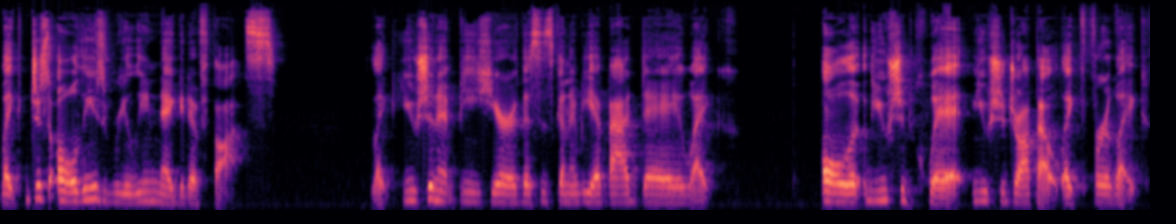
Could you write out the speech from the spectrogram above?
Like, just all these really negative thoughts like you shouldn't be here. This is going to be a bad day. Like all you should quit. You should drop out. Like for like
